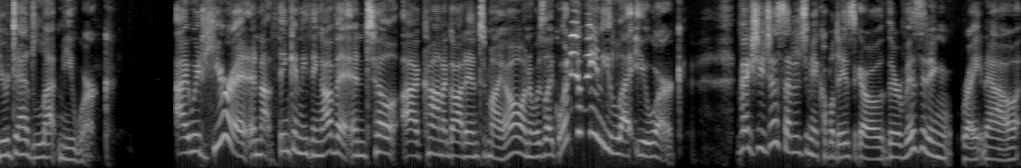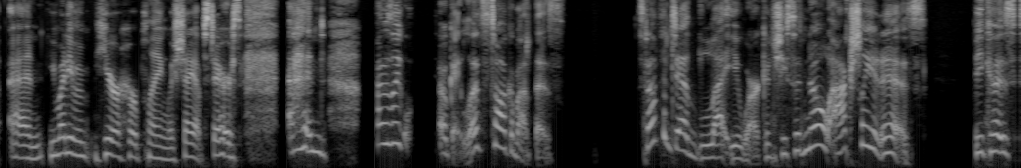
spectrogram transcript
Your dad let me work. I would hear it and not think anything of it until I kind of got into my own. It was like, What do you mean he let you work? In fact, she just said it to me a couple days ago. They're visiting right now, and you might even hear her playing with Shay upstairs. And I was like, Okay, let's talk about this. It's not that dad let you work. And she said, No, actually, it is. Because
